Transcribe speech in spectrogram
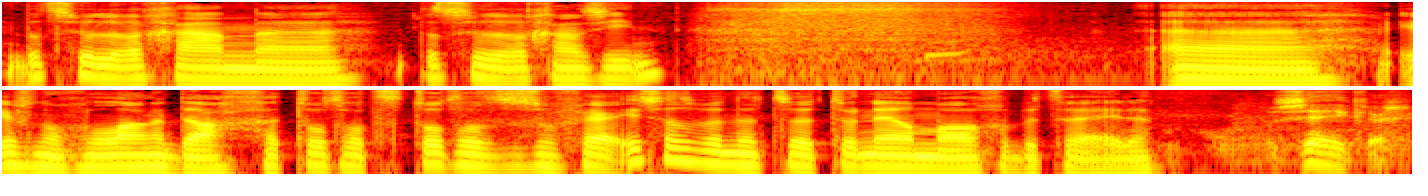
Dat zullen we gaan, uh, dat zullen we gaan zien. Eerst nog een lange dag totdat, totdat het zover is dat we het toneel mogen betreden. Zeker.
